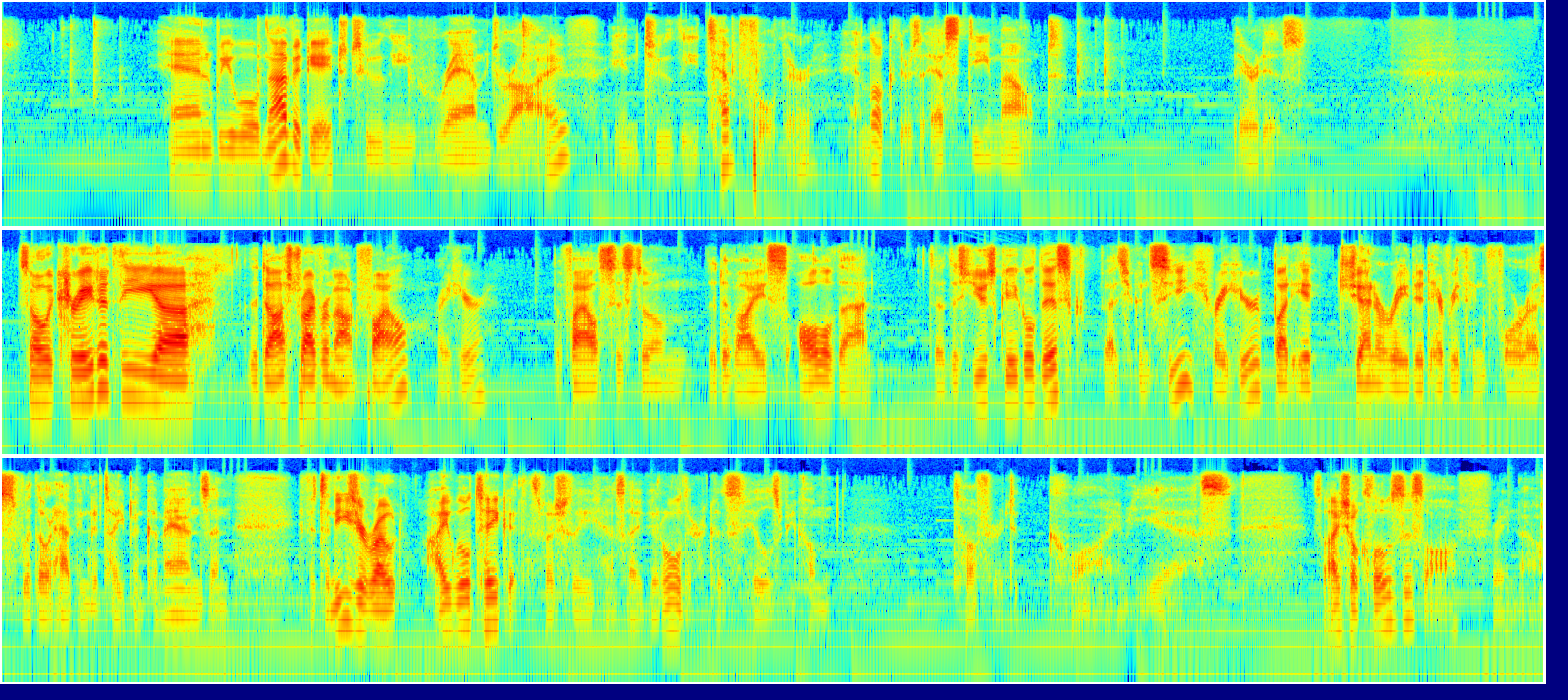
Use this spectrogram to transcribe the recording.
and we will navigate to the RAM drive into the temp folder and look, there's SD mount. There it is. So it created the, uh, the DOS driver mount file right here, the file system, the device, all of that. So this used GiggleDisk, as you can see right here, but it generated everything for us without having to type in commands. And if it's an easier route, I will take it, especially as I get older, because hills become tougher to climb. Yes. So I shall close this off right now.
